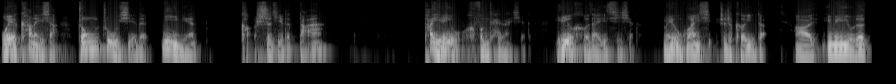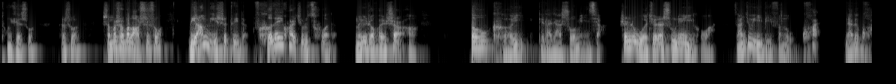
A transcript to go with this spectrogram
我也看了一下中注协的历年考试题的答案，它也有分开来写的，也有合在一起写的，没有关系，这是可以的啊。因为有的同学说，他说什么什么老师说两笔是对的，合在一块就是错的，没有这回事啊，都可以给大家说明一下。甚至我觉得熟练以后啊，咱就一笔分录，快来得快。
